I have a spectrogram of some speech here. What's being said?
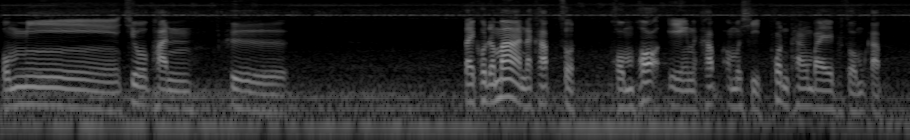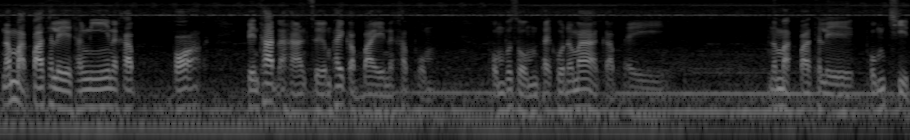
ผมมีชีวพันธุ์คือไตโคดอร์มานะครับ สดผมเพาะเองนะครับ เอามาฉีดพ่นทางใบผสมกับ น้ำหมักปลาทะเลทางนี้นะครับ เพราะเป็นธาตุอาหารเสริมให้กับใบนะครับผมผมผสมไตโคเดอร์มากับไอ้น้ำหมักปลาทะเล ผมฉีด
